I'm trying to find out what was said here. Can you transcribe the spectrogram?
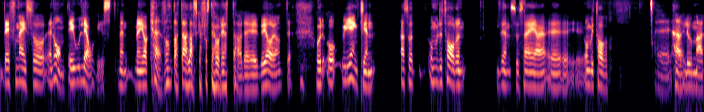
det, är för mig så enormt ologiskt men, men jag kräver inte att alla ska förstå detta, det, det gör jag inte. Och, och egentligen, alltså om du tar den, den så att säga, eh, om vi tar eh, här i Lomma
